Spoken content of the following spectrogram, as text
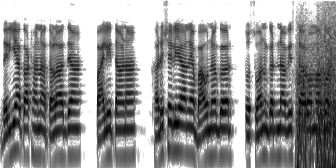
દરિયાકાંઠાના તળાજા પાલીતાણા, ખડશલિયા અને ભાવનગર તો સોનગઢના વિસ્તારોમાં પણ.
